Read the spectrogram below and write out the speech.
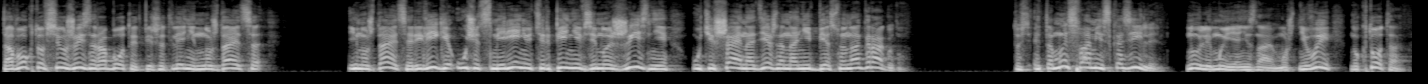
Того, кто всю жизнь работает, пишет Ленин, нуждается и нуждается, религия учит смирению, терпению в земной жизни, утешая надежду на небесную награду. То есть это мы с вами исказили. Ну или мы, я не знаю, может не вы, но кто-то.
